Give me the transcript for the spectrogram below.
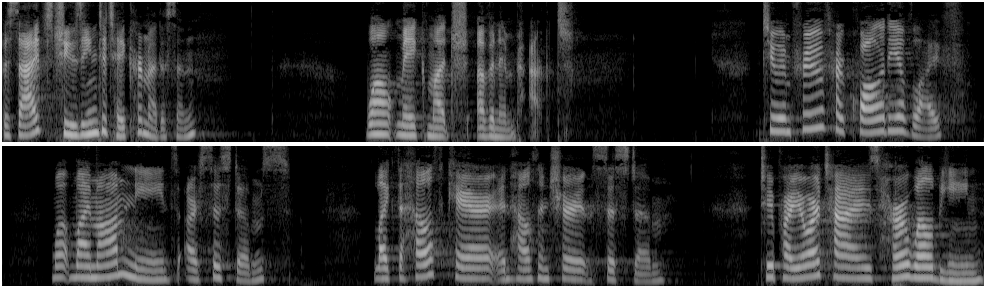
besides choosing to take her medicine, won't make much of an impact. To improve her quality of life, what my mom needs are systems like the health care and health insurance system to prioritize her well being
